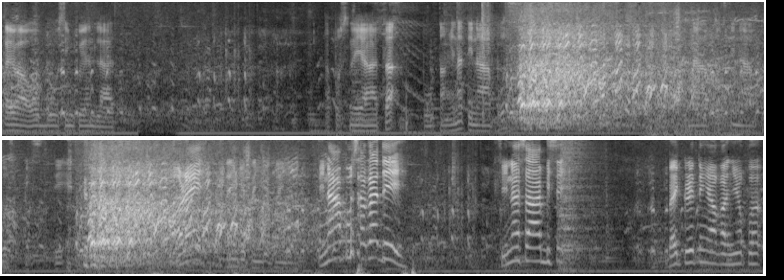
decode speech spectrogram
Lang kayo ha, ubusin ko yan lahat. Tapos na yata. Putang ina, tinapos. tinapos, tinapos, piste. Alright! Thank you, thank you, thank you. Tinapos agad eh. Sinasabi si... By creating account, you co-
